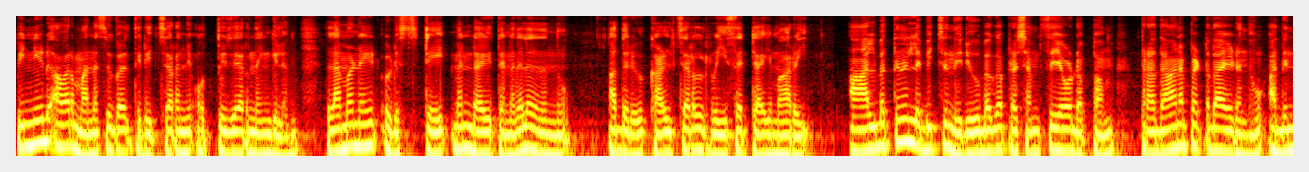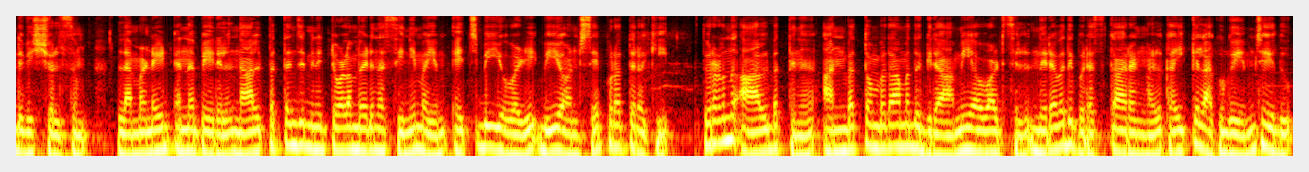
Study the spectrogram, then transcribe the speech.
പിന്നീട് അവർ മനസ്സുകൾ തിരിച്ചറിഞ്ഞ് ഒത്തുചേർന്നെങ്കിലും ലെമണേഡ് ഒരു സ്റ്റേറ്റ്മെന്റായി തന്നെ നിലനിന്നു. അതൊരു കൾച്ചറൽ റീസെറ്റായി മാറി. ആൽബത്തിന് ലഭിച്ച നിരൂപക പ്രശംസയോടൊപ്പം പ്രധാനപ്പെട്ടതായിരുന്നു അതിന്റെ വിഷ്വൽസും. ലെമണേഡ് എന്ന പേരിൽ നാൽപ്പത്തഞ്ച് മിനിറ്റോളം വരുന്ന സിനിമയും എച്ച് ബി യു വഴി ബിയോൺസെ പുറത്തിറക്കി. തുടർന്ന് ആൽബത്തിന് അൻപത്തൊമ്പതാമത് ഗ്രാമി അവാർഡ്സിൽ നിരവധി പുരസ്കാരങ്ങൾ കൈക്കലാക്കുകയും ചെയ്തു.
